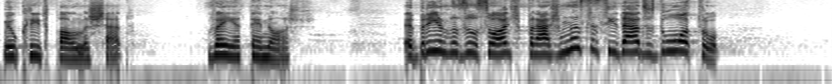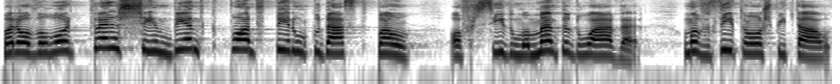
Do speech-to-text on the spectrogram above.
meu querido Paulo Machado, vem até nós. Abrir-nos os olhos para as necessidades do outro, para o valor transcendente que pode ter um pedaço de pão oferecido, uma manta doada, uma visita ao hospital,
